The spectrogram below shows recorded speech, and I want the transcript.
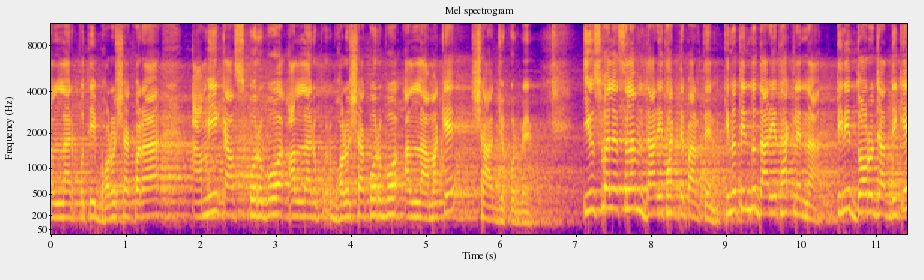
আল্লাহর প্রতি ভরসা করা, আমি কাজ করব, আল্লাহর উপর ভরসা করব, আল্লাহ আমাকে সাহায্য করবে। ইউসুফ আলাইসাল্লাম দাঁড়িয়ে থাকতে পারতেন, কিন্তু তিনি তো দাঁড়িয়ে থাকলেন না, তিনি দরজার দিকে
